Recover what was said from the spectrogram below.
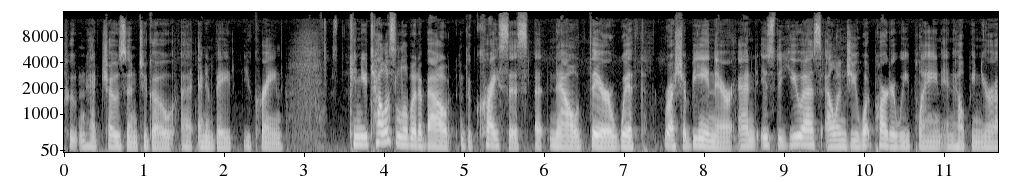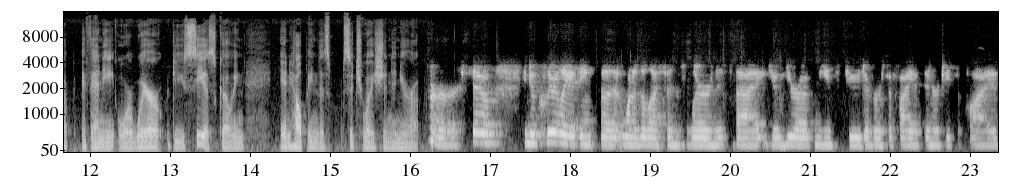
Putin had chosen to go uh, and invade Ukraine. Can you tell us a little bit about the crisis uh, now there with Russia being there? And is the U.S. LNG, what part are we playing in helping Europe, if any, or where do you see us going in helping this situation in Europe? Sure. So, you know, clearly, I think that one of the lessons learned is that you know Europe needs to diversify its energy supplies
